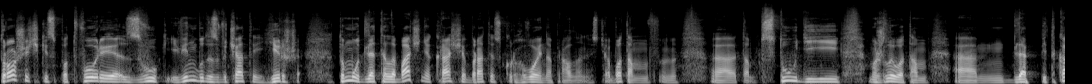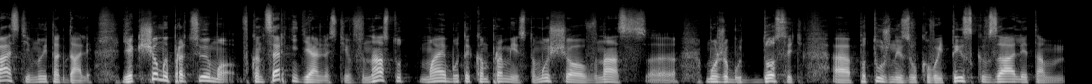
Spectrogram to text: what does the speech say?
Трошечки спотворює звук, і він буде звучати гірше. Тому для телебачення краще брати з круговою направленістю, або там в, е, там в студії, можливо, там е, для підкастів, ну і так далі. Якщо ми працюємо в концертній діяльності, в нас тут має бути компроміс, тому що в нас е, може бути досить потужний звуковий тиск в залі, там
